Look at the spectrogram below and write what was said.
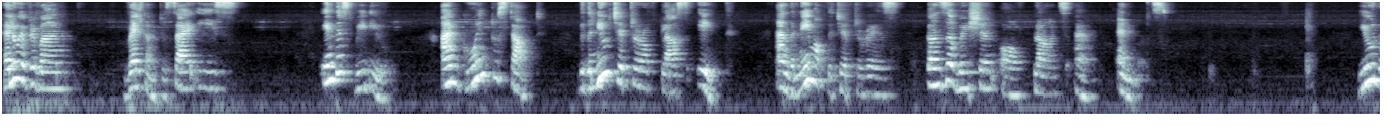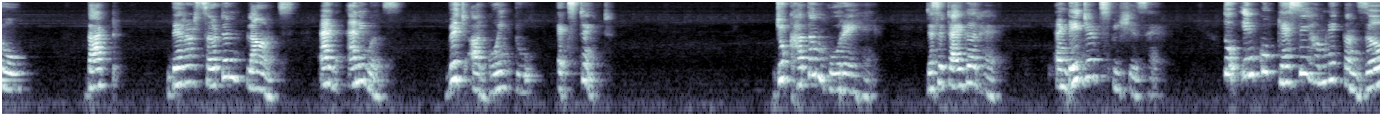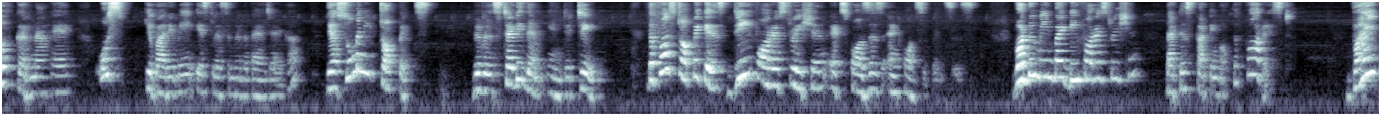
Hello everyone, welcome to Sci Ease. In this video, I am going to start with a new chapter of class 8 and the name of the chapter is Conservation of Plants and Animals. You know that there are certain plants and animals which are going to extinct जो खत्म हो रहे हैं, जैसे tiger है endangered species है तो इनको कैसे हमने कंजर्व करना है उस के बारे में इस लेसन में बताया जाएगा। They are so many topics we will study them in detail the first topic is deforestation its causes and consequences what do mean by deforestation that is cutting of the forest why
